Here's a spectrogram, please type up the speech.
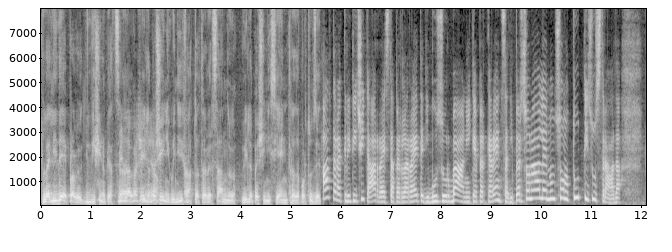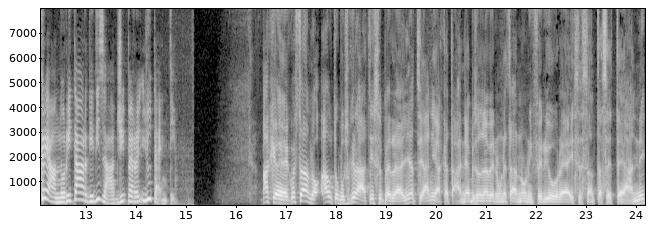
L'idea è proprio vicino a Piazza Villa Pacini, Villa Pacini no? quindi di fatto attraversando Villa Pacini si entra da Porto Zeta. Altra criticità resta per la rete di bus urbani che per carenza di personale non sono tutti su strada, creando ritardi e disagi per gli utenti. Anche quest'anno autobus gratis per gli anziani a Catania, bisogna avere un'età non inferiore ai 67 anni,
